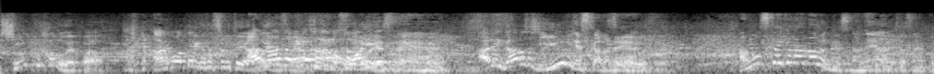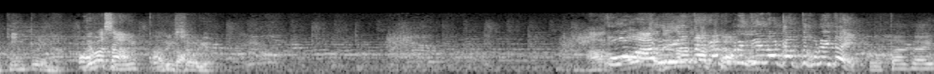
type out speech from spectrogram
シンク波動やっぱ あの当たり方するとやあばいですね。の辺りからすると終わりですね。うん。あれガード差し有利ですからね。そうですね。あの使い方になるんですかね、秋田さん。やっぱ近距離な。出ました。踏み込んあおお歩いたがこれ出なかったこれ痛い。お互い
